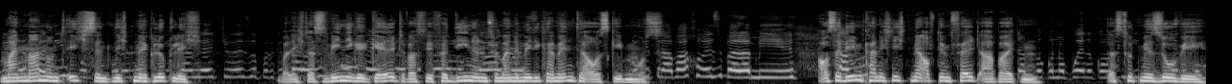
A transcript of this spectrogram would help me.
Mein Mann und ich sind nicht mehr glücklich, weil ich das wenige Geld, was wir verdienen, für meine Medikamente ausgeben muss. Außerdem kann ich nicht mehr auf dem Feld arbeiten. Das tut mir so weh.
